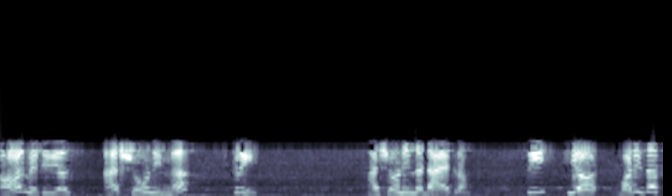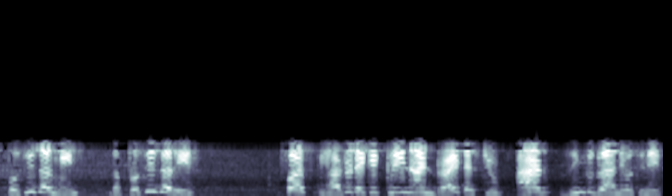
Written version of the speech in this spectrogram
all materials as shown in the screen, as shown in the diagram. See here, what is the procedure means? The procedure is First, we have to take a clean and dry test tube, add zinc granules in it.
